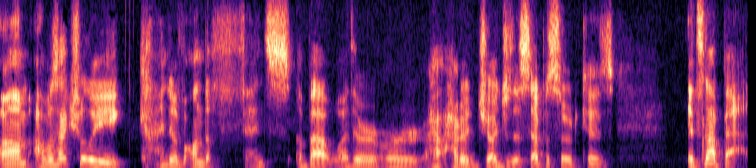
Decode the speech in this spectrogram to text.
Um, I was actually kind of on the fence about whether or h- how to judge this episode because it's not bad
